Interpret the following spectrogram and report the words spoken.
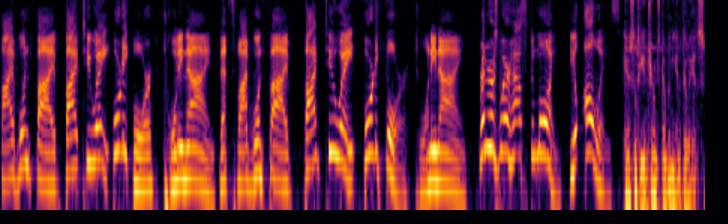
515-528-4429. That's 515-528-4429. Renters Warehouse Des Moines. You'll always Casualty Insurance Company and affiliates.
